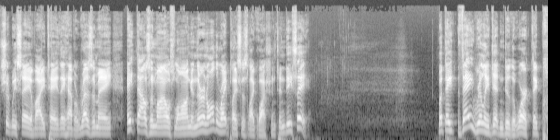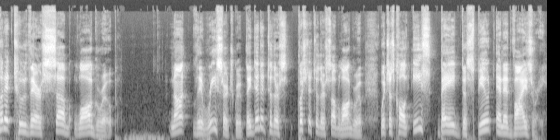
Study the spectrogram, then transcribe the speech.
should we say, of Vitae. They have a resume 8,000 miles long, and they're in all the right places like Washington, D.C. But they, they really didn't do the work. They put it to their sub law group, not the research group. They did it to their pushed it to their sub law group, which is called East Bay Dispute and Advisory.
